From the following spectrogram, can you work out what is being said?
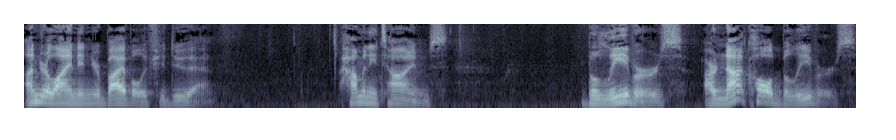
Underline in your Bible if you do that. How many times believers are not called believers,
